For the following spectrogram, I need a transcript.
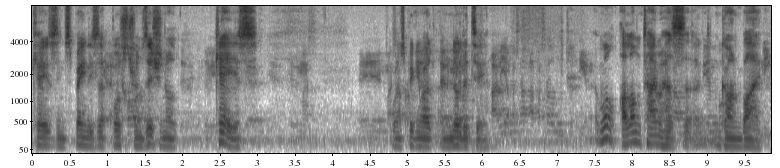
case in Spain is a post-transitional case when speaking about nullity. Well, a long time has uh, gone by,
